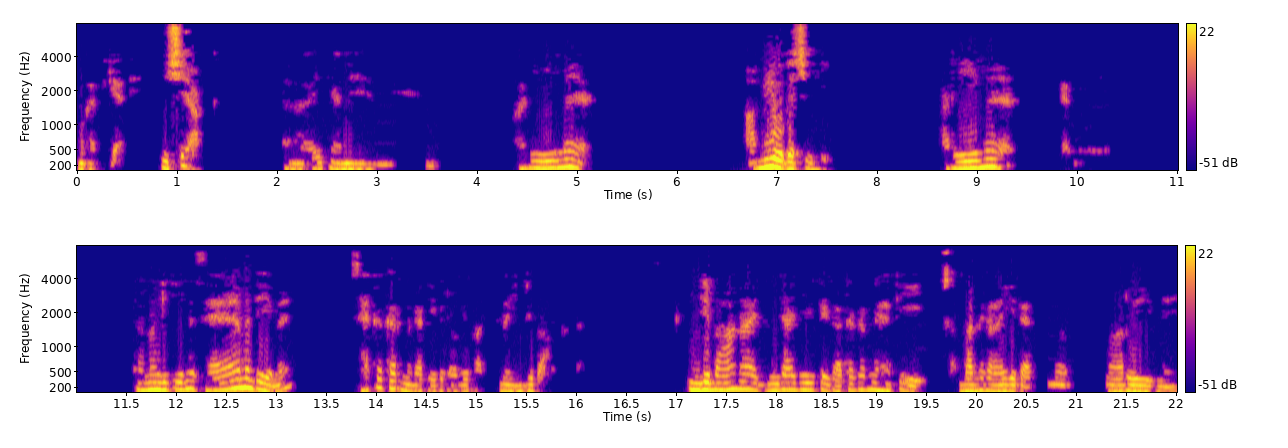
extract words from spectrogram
මොකක්ද කියන්නේ? විෂයක්. ඒ කියන්නේ හරිම අභියෝගශීලී. හරිම තමන්ගේ තියෙන සෑම දෙයක්ම සැක කරන ගතියකට වගේ පත් වෙන ඉන්ද්‍රිය භාවනා. ඉන්ද්‍රිය භාවනා ජීඳා ජීවිතේ ගත කරන හැටි සම්බන්ධ කරගෙන ඉකට මාරුයි මේ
